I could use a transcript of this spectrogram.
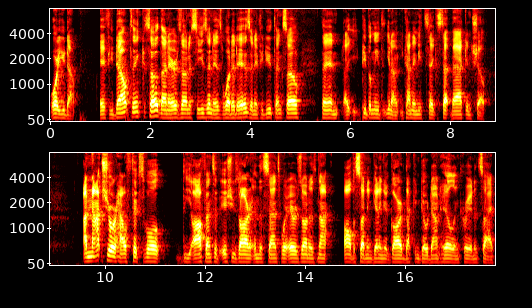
or you don't. If you don't think so, then Arizona season is what it is. And if you do think so, then uh, people need to, you know, you kind of need to take a step back and show. I'm not sure how fixable the offensive issues are in the sense where Arizona is not all of a sudden getting a guard that can go downhill and create inside.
